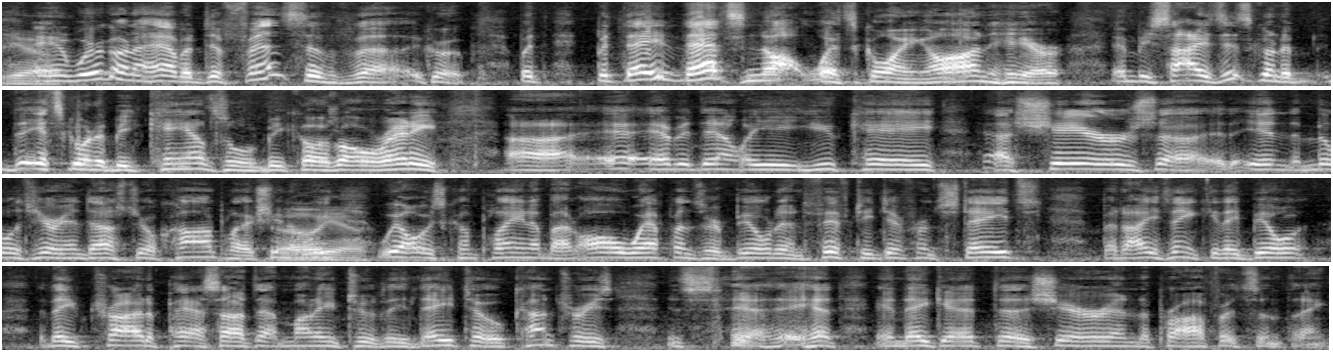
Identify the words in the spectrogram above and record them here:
Yeah. and we're going to have a defensive uh, group. But but they that's not what's going on here. And besides, it's going to it's going to be canceled because already, uh, evidently, UK uh, shares uh, in the military-industrial complex. You know, Oh, we, we always complain about all weapons are built in 50 different states, but I think they build they try to pass out that money to the NATO countries instead, and, and they get a share in the profits and things.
